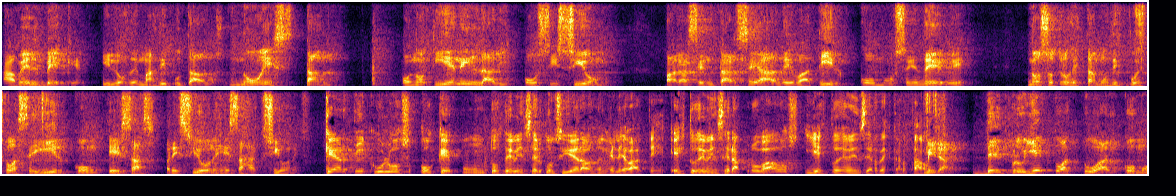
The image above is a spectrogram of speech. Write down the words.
Abel Becker, y los demás diputados no están o no tienen la disposición para sentarse a debatir como se debe, nosotros estamos dispuestos a seguir con esas presiones, esas acciones. ¿Qué artículos o qué puntos deben ser considerados en el debate? ¿Estos deben ser aprobados y estos deben ser descartados? Mira, del proyecto actual, como,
